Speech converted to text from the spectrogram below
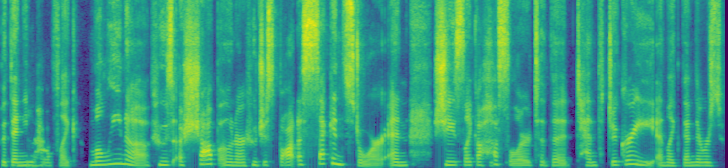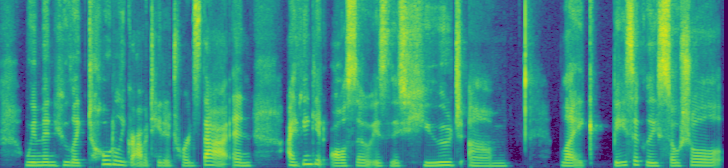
but then you mm-hmm. have like melina who's a shop owner who just bought a second store and she's like a mm-hmm. hustler to the 10th degree and like then there was women who like totally gravitated towards that and I think it also is this huge, um, like basically social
